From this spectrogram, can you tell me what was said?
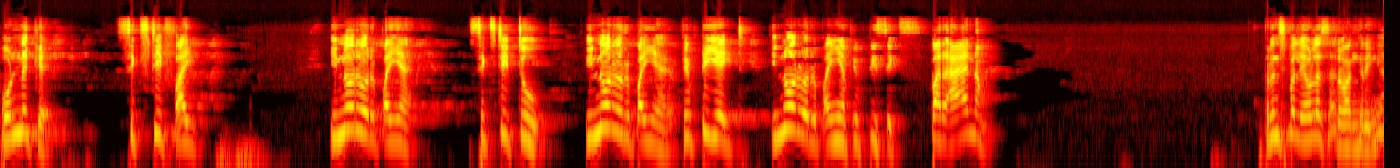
பொண்ணுக்கு சிக்ஸ்டி ஃபைவ் இன்னொரு ஒரு பையன் சிக்ஸ்டி டூ இன்னொரு ஒரு பையன் ஃபிஃப்டி எயிட் இன்னொரு ஒரு பையன் fifty six per annum principal எவ்வளோ சார் வாங்குறீங்க?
